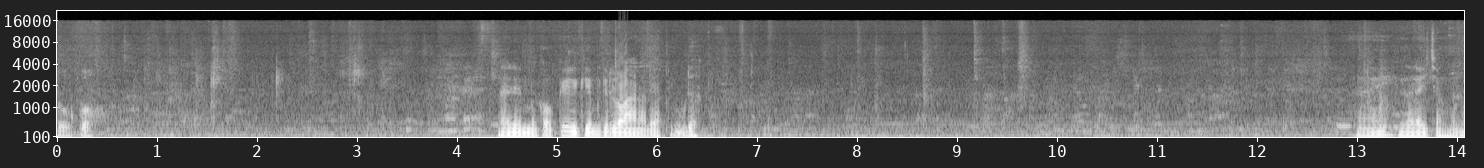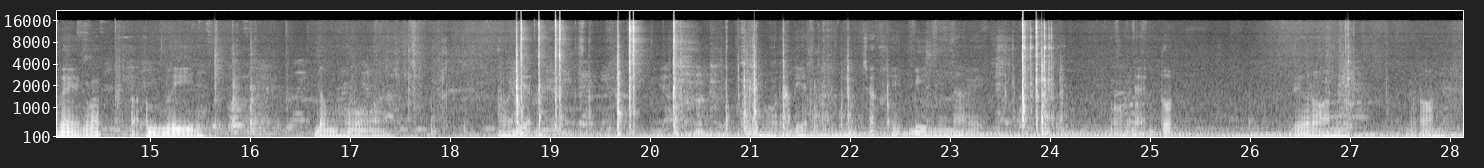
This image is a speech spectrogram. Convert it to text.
đồ cổ. Đây nên mà có cái kiếm cái loa nào đẹp thì cũng được. Đấy ra đây chẳng muốn về các bác âm ly này đồng hồ à, đo điện. Đồng hồ đo điện chắc hết pin như này, có cái đèn tốt. Deron này Deron này.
